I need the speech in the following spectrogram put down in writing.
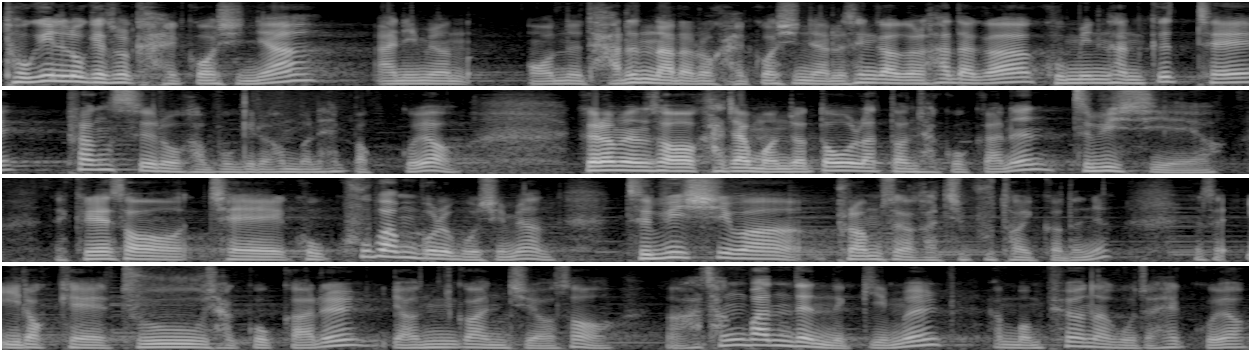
독일로 계속 갈 것이냐 아니면 어느 다른 나라로 갈 것이냐를 생각을 하다가 고민한 끝에 프랑스로 가보기로 한번 해봤고요. 그러면서 가장 먼저 떠올랐던 작곡가는 드비시예요. 네, 그래서 제 곡 후반부를 보시면 드비시와 브람스가 같이 붙어 있거든요. 그래서 이렇게 두 작곡가를 연관지어서 상반된 느낌을 한번 표현하고자 했고요.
